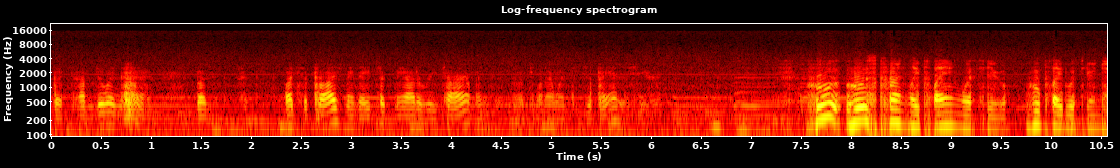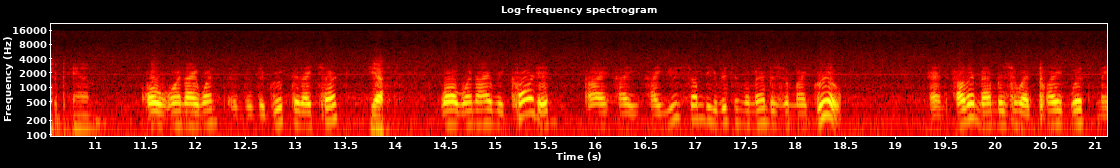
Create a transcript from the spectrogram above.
But I'm doing. That. but what surprised me, they took me out of retirement. and That's when I went to Japan this year. Who who's currently playing with you? Who played with you in Japan? Oh, when I went, the, the group that I took. Yes. Well, when I recorded, I, I, I used some of the original members of my group and other members who had played with me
